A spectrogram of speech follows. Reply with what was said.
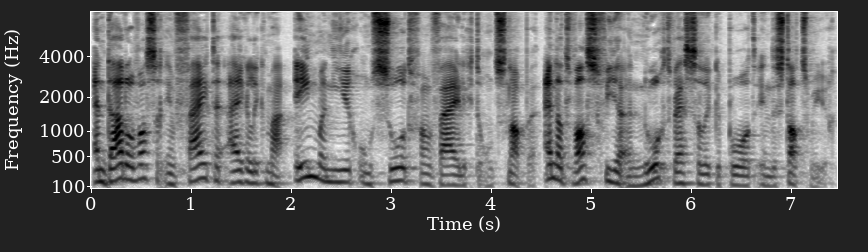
En daardoor was er in feite eigenlijk maar één manier om soort van veilig te ontsnappen. En dat was via een noordwestelijke poort in de stadsmuur.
